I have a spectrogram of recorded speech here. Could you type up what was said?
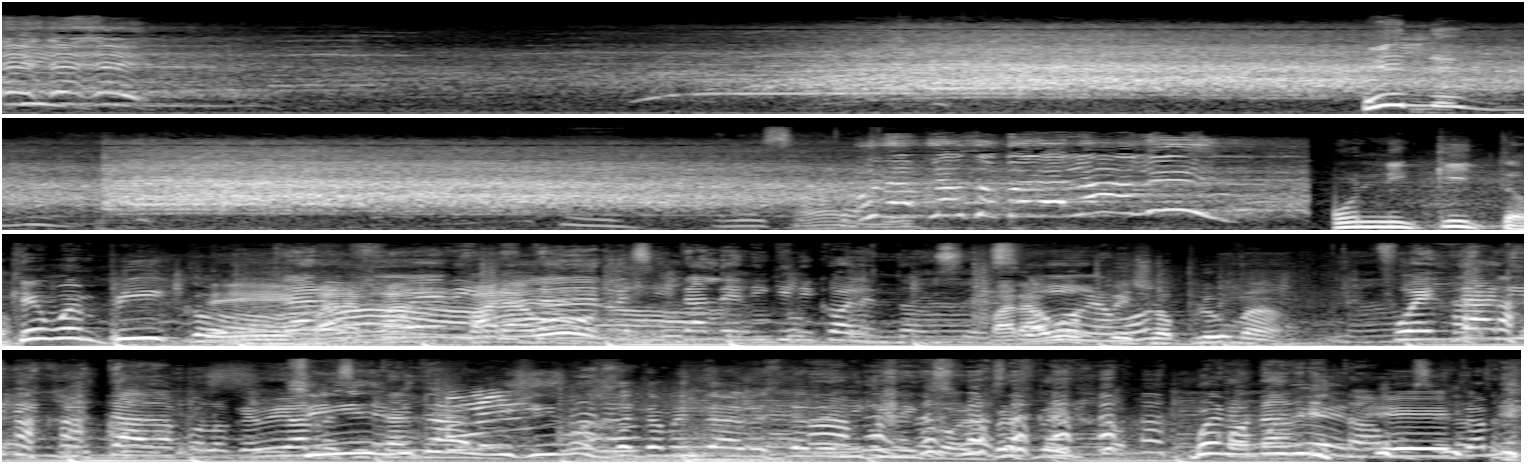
¡Eh, eh, eh! El- ¡Un aplauso! Un Niquito. ¡Qué buen pico! Sí. Claro, Para- fue para- para invitada vos. al recital de Nicky Nicole entonces. Para ¿Cómo, vos, peso pluma. Fue la invitada, por lo que veo al Sí, recital de invitada, le Nicky. dijimos exactamente al recital de Nicky Nicole. Perfecto. Bueno, muy bien. eh, también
